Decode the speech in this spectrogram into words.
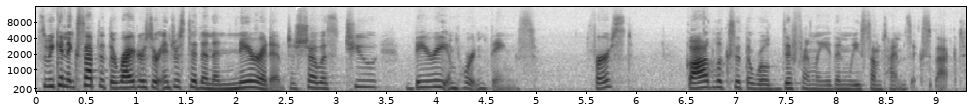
so we can accept that the writers are interested in a narrative to show us two very important things. First, God looks at the world differently than we sometimes expect.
